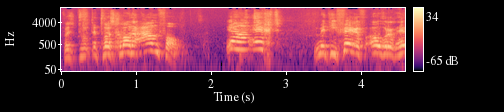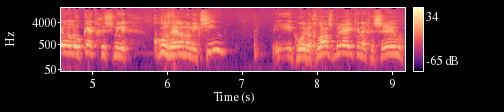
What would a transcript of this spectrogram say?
Het was, het was gewoon een aanval. Ja, echt. Met die verf over het hele loket gesmeerd. Kon ze helemaal niks zien. Ik hoorde glas breken en geschreeuw.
